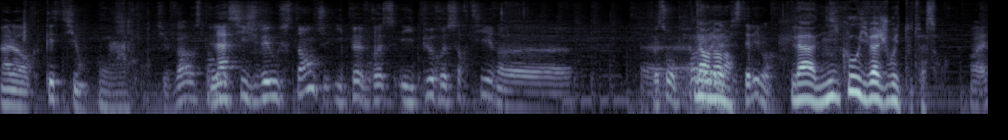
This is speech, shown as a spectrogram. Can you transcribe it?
Alors, question. Euh, Tu vas au stand Là, si je vais au stand, ils peuvent res- il peut ressortir. Euh... De toute façon, on euh, prend- Non, Ah la non. piste est libre. Là, Nico, il va jouer de toute façon. Ouais,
